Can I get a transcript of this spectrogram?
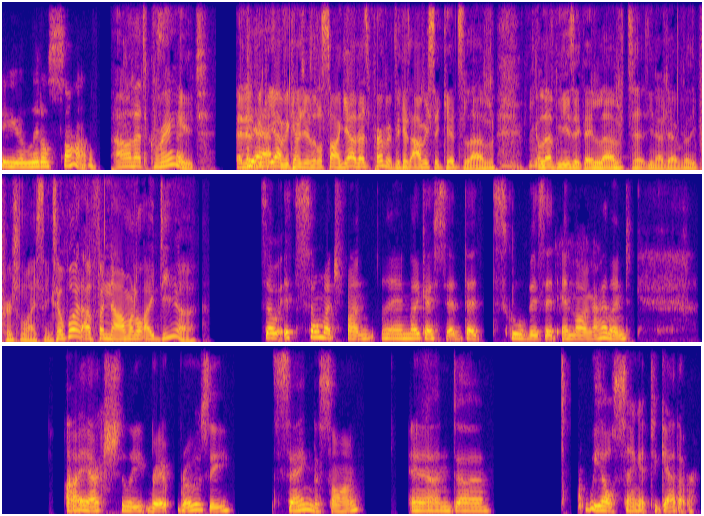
to your little song. Oh, that's great. And then yeah. Yeah. it becomes your little song. Yeah, that's perfect because obviously kids love love music. They love to, you know, to really personalize things. So what a phenomenal idea. So it's so much fun. And like I said, that school visit in Long Island, I actually, Ro- Rosie sang the song and uh, we all sang it together.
